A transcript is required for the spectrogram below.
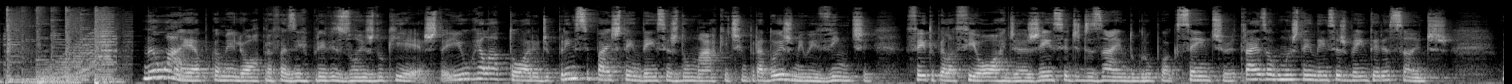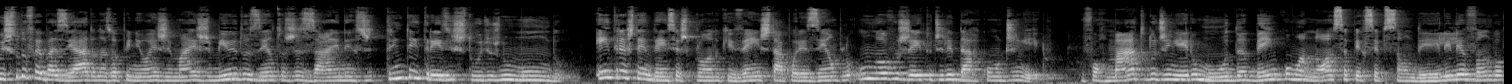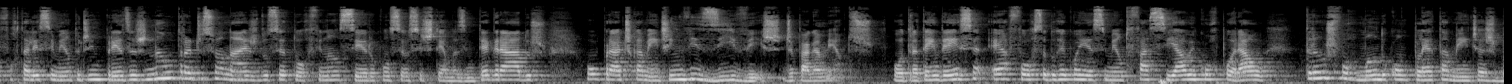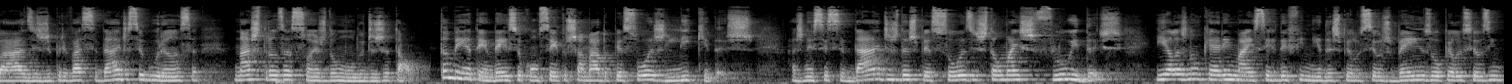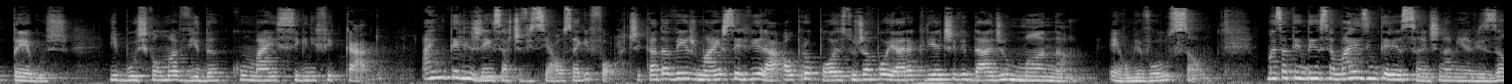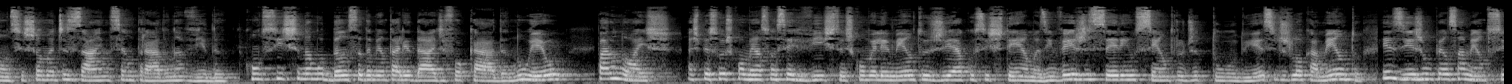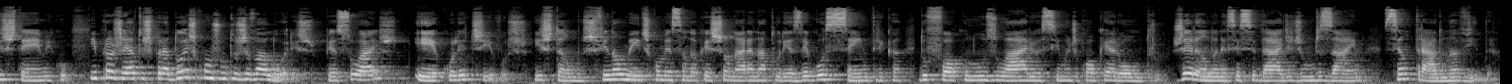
Não há época melhor para fazer previsões do que esta, e o relatório de principais tendências do marketing para 2020, feito pela Fiord, a agência de design do grupo Accenture, traz algumas tendências bem interessantes. O estudo foi baseado nas opiniões de mais de 1.200 designers de 33 estúdios no mundo. Entre as tendências para o ano que vem está, por exemplo, um novo jeito de lidar com o dinheiro. O formato do dinheiro muda, bem como a nossa percepção dele, levando ao fortalecimento de empresas não tradicionais do setor financeiro com seus sistemas integrados ou praticamente invisíveis de pagamentos. Outra tendência é a força do reconhecimento facial e corporal transformando completamente as bases de privacidade e segurança nas transações do mundo digital. Também é tendência o conceito chamado pessoas líquidas. As necessidades das pessoas estão mais fluidas e elas não querem mais ser definidas pelos seus bens ou pelos seus empregos e buscam uma vida com mais significado. A inteligência artificial segue forte e cada vez mais servirá ao propósito de apoiar a criatividade humana. É uma evolução. Mas a tendência mais interessante, na minha visão, se chama design centrado na vida. Consiste na mudança da mentalidade focada no eu para o nós. As pessoas começam a ser vistas como elementos de ecossistemas em vez de serem o centro de tudo, e esse deslocamento exige um pensamento sistêmico e projetos para dois conjuntos de valores, pessoais e coletivos. Estamos finalmente começando a questionar a natureza egocêntrica do foco no usuário acima de qualquer outro, gerando a necessidade de um design centrado na vida.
